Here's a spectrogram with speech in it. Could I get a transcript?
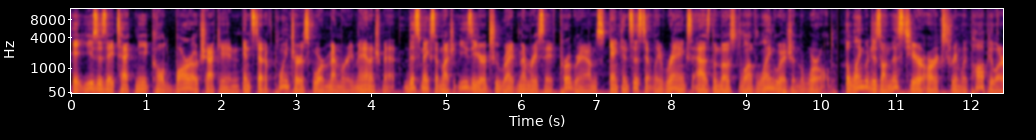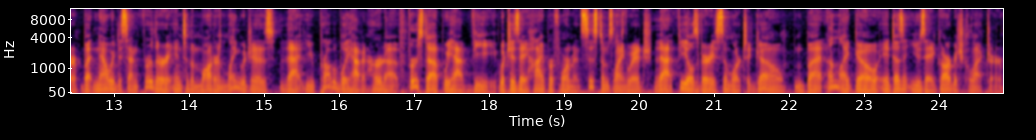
it uses a technique called borrow checking instead of pointers for memory management. This makes it much easier to write memory-safe programs and consistently ranks as the most loved language in the world. The languages on this tier are extremely popular, but now we descend further into the modern languages that you probably haven't heard of. First up, we have V, which is a high-performance systems language that feels very similar to Go, but unlike Go, it doesn't use a garbage collector.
